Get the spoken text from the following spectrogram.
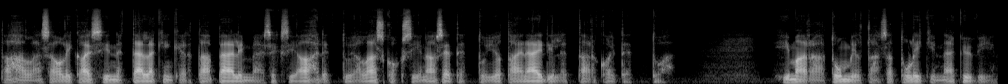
Tahallansa oli kai sinne tälläkin kertaa päällimmäiseksi ahdettu ja laskoksiin asetettu jotain äidille tarkoitettua. Himaraa tummiltansa tulikin näkyviin,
